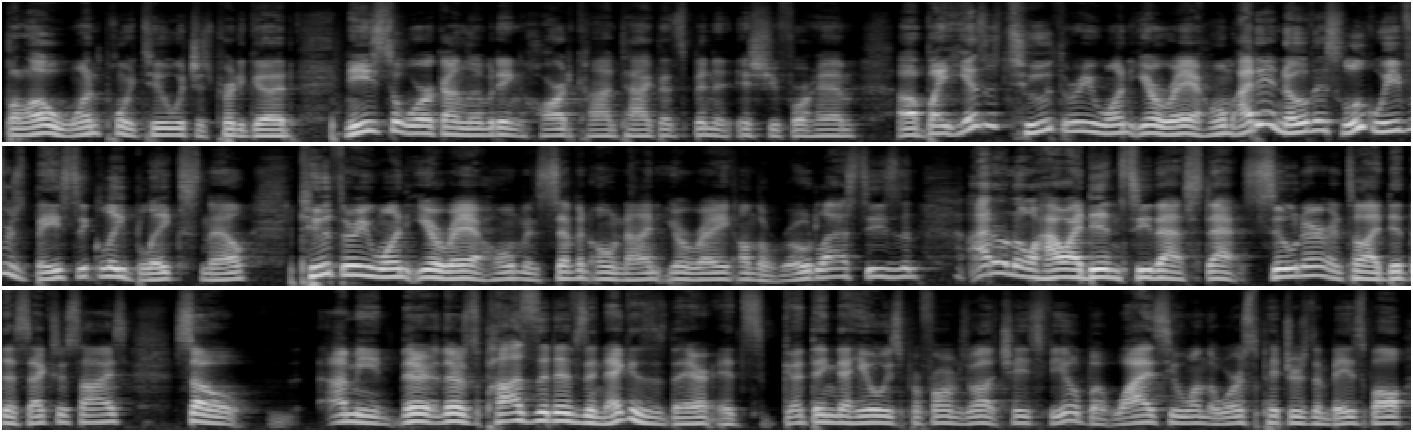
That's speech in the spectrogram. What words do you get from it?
below 1.2, which is pretty good. Needs to work on limiting hard contact. That's been an issue for him. Uh, but he has a 2.31 ERA at home. I didn't know this. Luke Weaver's basically Blake Snell. 2.31 ERA at home and 7.09 ERA on the road last season. I don't know how I didn't see that stat sooner until I did this exercise. So I mean, there there's positives and negatives there. It's good thing that he always performs well at Chase Field, but why is he one of the worst pitchers in baseball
